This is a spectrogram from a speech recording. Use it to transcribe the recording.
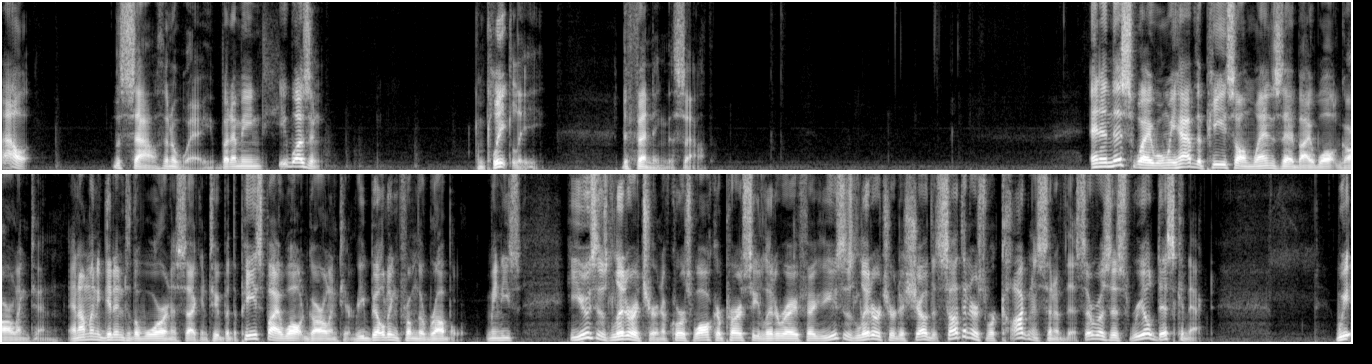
well, the South in a way. But I mean, he wasn't completely defending the South. And in this way, when we have the piece on Wednesday by Walt Garlington, and I'm going to get into the war in a second too, but the piece by Walt Garlington, Rebuilding from the Rubble. I mean, he's he uses literature, and of course, Walker Percy, literary figure, uses literature to show that Southerners were cognizant of this. There was this real disconnect. We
